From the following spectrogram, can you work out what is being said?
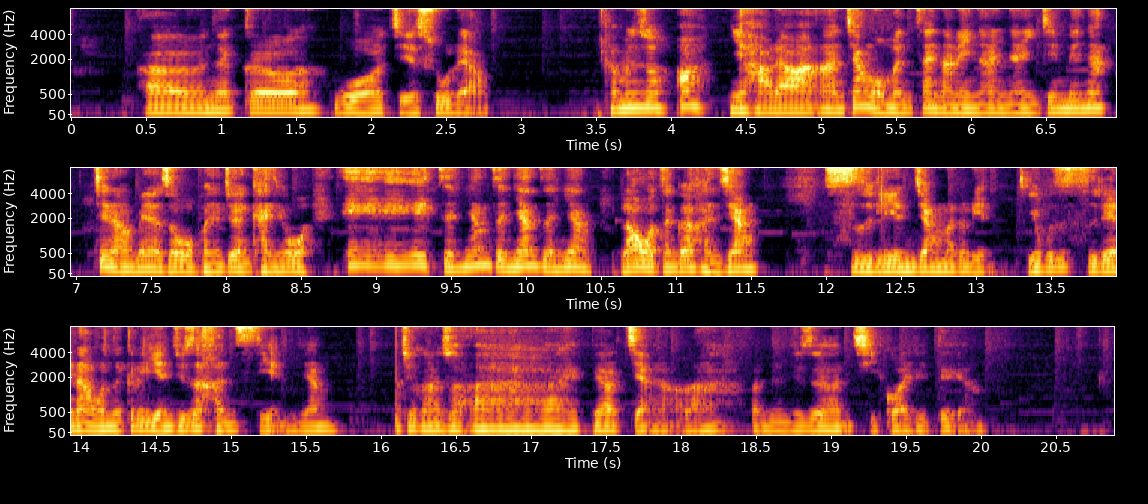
呃，那个我结束了。他们说啊，你好了啊啊，这样我们在哪里哪里哪里见面呢？见了面的时候，我朋友就很开心，问，哎哎哎，怎样怎样怎样？然后我整个很像失恋这样，那个脸也不是失恋啊，我那个脸就是很显这样。就跟他说，哎，不要讲好了，反正就是很奇怪，就对了。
